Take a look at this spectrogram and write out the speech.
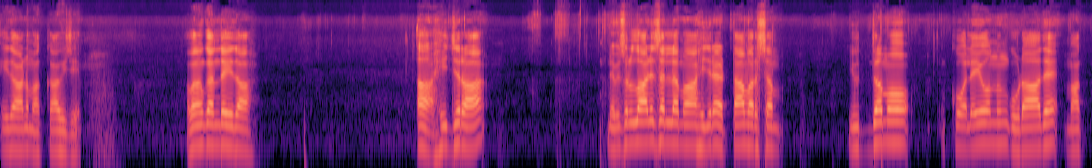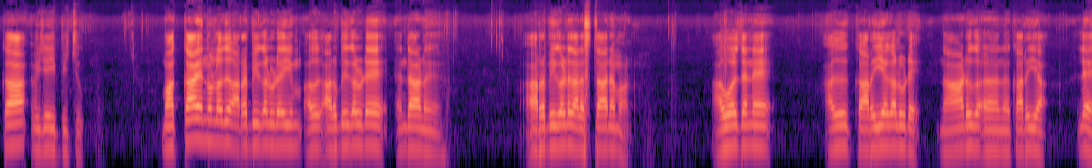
ഇതാണ് മക്ക വിജയം. അപ്പോൾ നമുക്ക് എന്ത് ചെയ്താ ആ ഹിജ്റ. നബി സല്ലല്ലാഹു അലൈഹി വസല്ലമ ഹിജ്റ എട്ടാം വർഷം യുദ്ധമോ കൊലയോ ഒന്നും കൂടാതെ മക്ക വിജയിപ്പിച്ചു. മക്ക എന്നുള്ളത് അറബികളുടെയും അറബികളുടെ എന്താണ്? അറബികളുടെ തലസ്ഥാനമാണ്. അതുപോലെ തന്നെ അത് കറിയകളുടെ നാട് കറിയ അല്ലേ?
